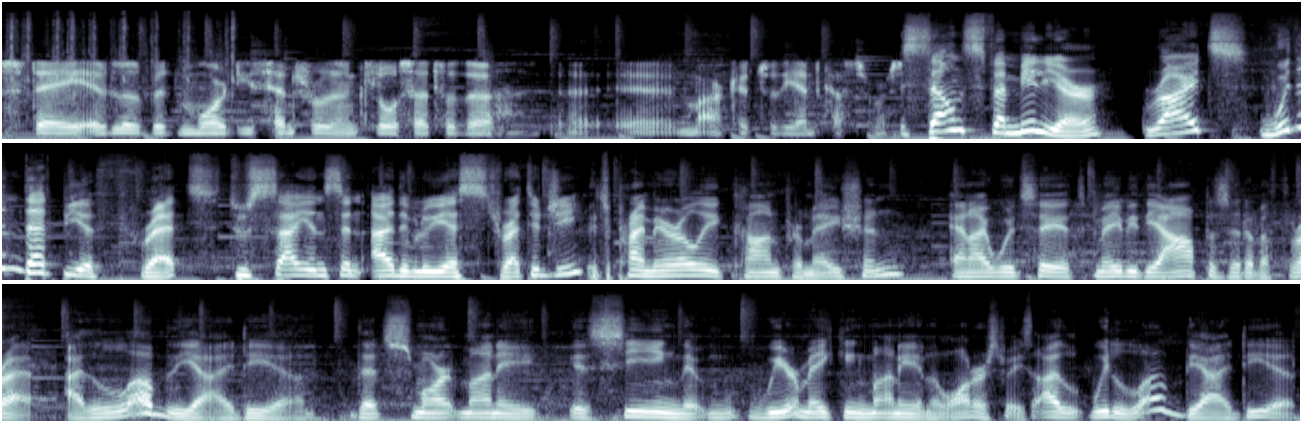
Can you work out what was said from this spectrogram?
stay a little bit more decentral and closer to the uh, uh, market, to the end customers. Sounds familiar, right? Wouldn't that be a threat to Sciens and IWS strategy? It's primarily confirmation and I would say it's maybe the opposite of a threat. I love the idea that smart money is seeing that we're making money in the water space. I, we love the idea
